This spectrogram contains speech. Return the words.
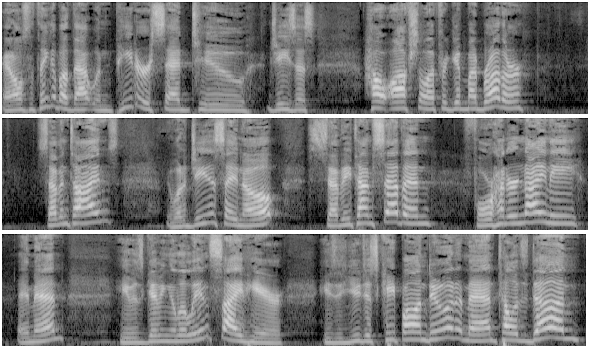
And also think about that when Peter said to Jesus, How oft shall I forgive my brother? Seven times? And what did Jesus say? No, 70 times seven. 490. Amen. He was giving a little insight here. He said, You just keep on doing it, man, till it's done.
